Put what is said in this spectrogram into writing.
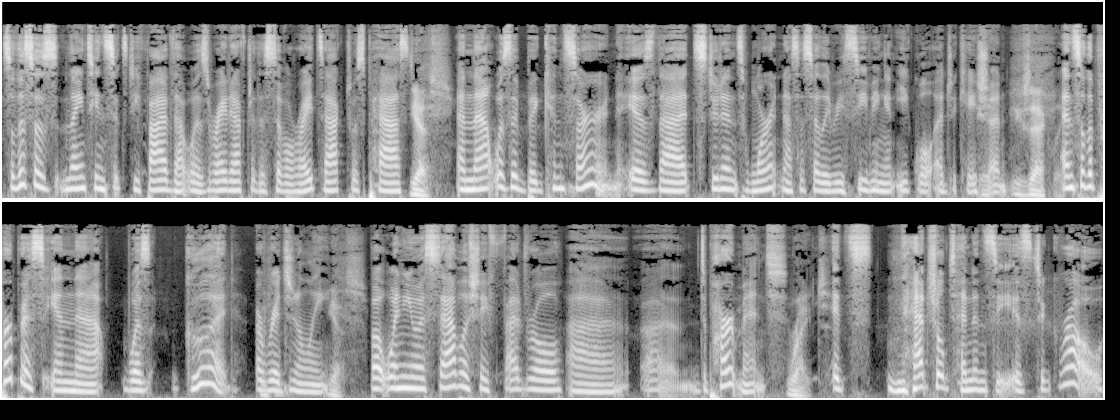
So this was 1965. That was right after the Civil Rights Act was passed. Yes. And that was a big concern is that students weren't necessarily receiving an equal education. Exactly. And so the purpose in that was good originally. Mm-hmm. Yes. But when you establish a federal uh, uh, department, Right. its natural tendency is to grow.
